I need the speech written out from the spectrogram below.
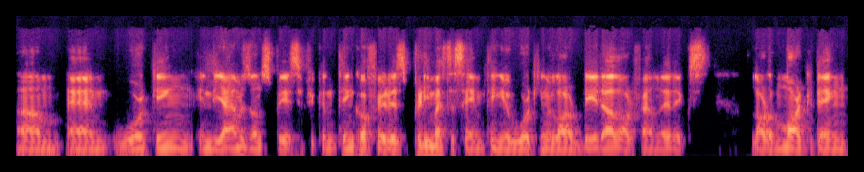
Um, and working in the Amazon space, if you can think of it, is pretty much the same thing. You're working with a lot of data, a lot of analytics, a lot of marketing,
